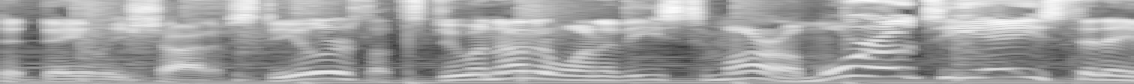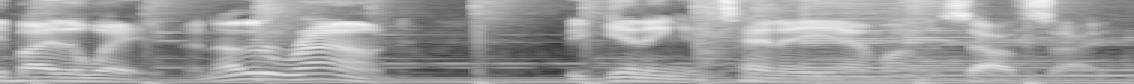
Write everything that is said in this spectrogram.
to Daily Shot of Steelers. Let's do another one of these tomorrow. More OTAs today, by the way. Another round beginning at 10 a.m. on the South Side.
